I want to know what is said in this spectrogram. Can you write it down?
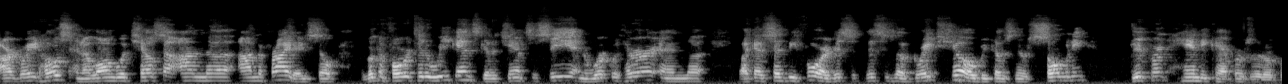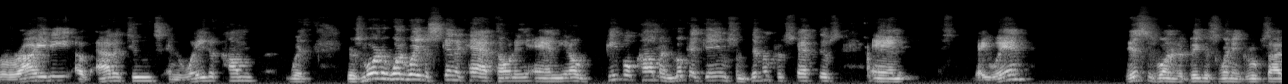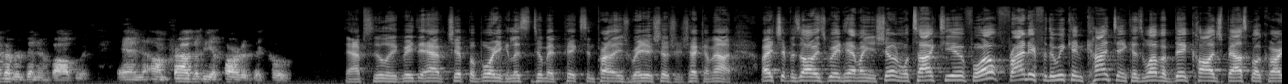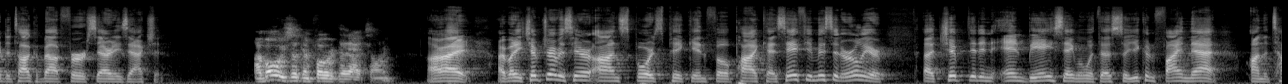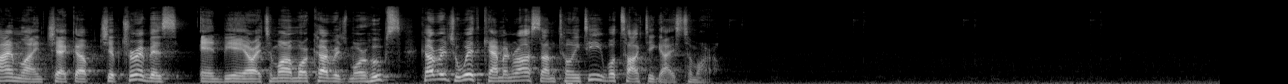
our great host and along with chelsea on the on the fridays. So looking forward to the weekends get a chance to see and work with her. And uh, like i said before this this is a great show because there's so many different handicappers with a variety of attitudes and way to come with there's more than one way to skin a cat, Tony. And you know, people come and look at games from different perspectives, and they win. This is one of the biggest winning groups I've ever been involved with, and I'm proud to be a part of the crew. Absolutely. Great to have Chip aboard. You can listen to him at Picks and Parlays radio show, so check him out. All right, Chip, as always, great to have on your show. And we'll talk to you for, well, Friday for the weekend content because we'll have a big college basketball card to talk about for Saturday's action. I'm always looking forward to that, Tony. All right. Right, buddy. Chip Chirimbes here on Sports Pick Info Podcast. Hey, if you missed it earlier, uh, Chip did an NBA segment with us, so you can find that on the timeline. Check up Chip Chirimbes NBA. All right, tomorrow, more coverage, more hoops coverage with Cameron Ross. I'm Tony T. We'll talk to you guys tomorrow.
